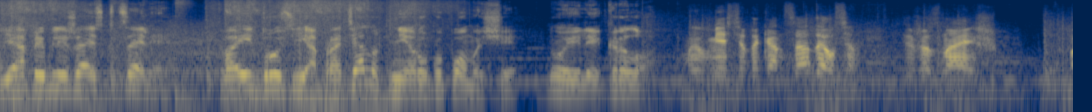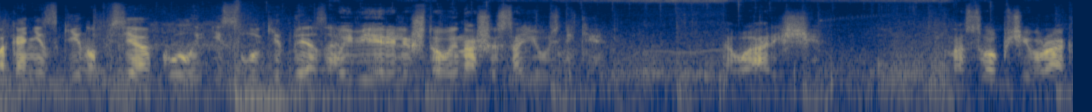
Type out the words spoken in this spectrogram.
Я приближаюсь к цели. Твои друзья протянут мне руку помощи? Ну или крыло? Мы вместе до конца, Делсин. Ты же знаешь, пока не сгинут все акулы и слуги Деза. Мы верили, что вы наши союзники. Товарищи. У нас общий враг.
